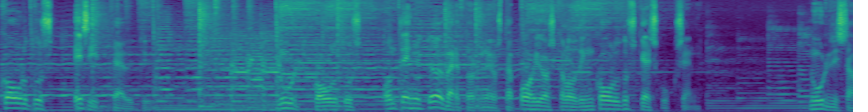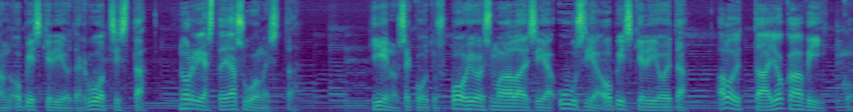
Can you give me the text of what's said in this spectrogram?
Nord-koulutus esittäytyy. Nord-koulutus on tehnyt Övertorneosta Pohjoiskalotin koulutuskeskuksen. Nordissa on opiskelijoita Ruotsista, Norjasta ja Suomesta. Hieno sekoitus pohjoismaalaisia uusia opiskelijoita aloittaa joka viikko.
